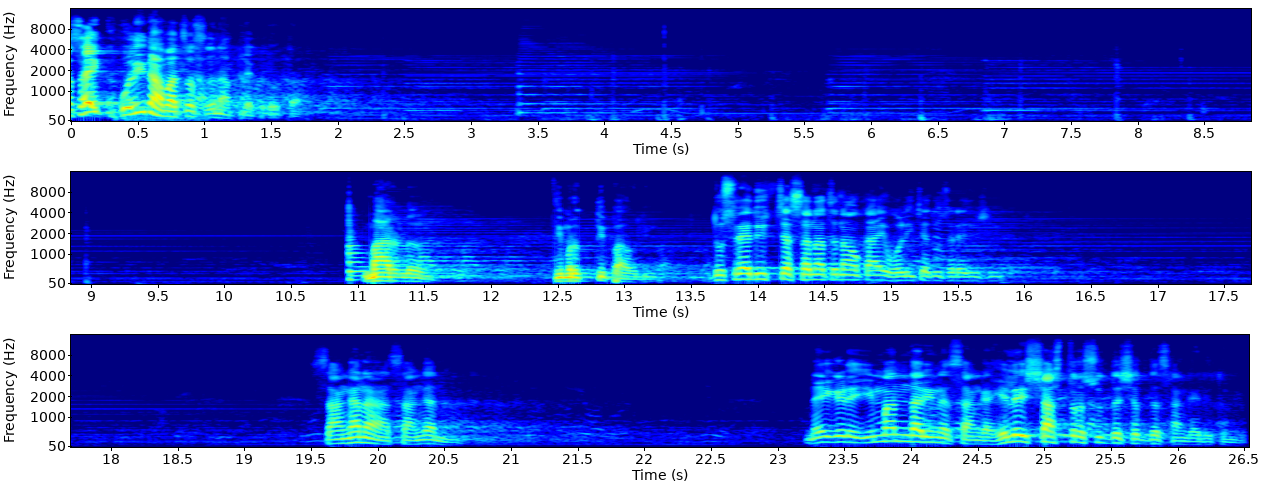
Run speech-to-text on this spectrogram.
तसा एक होळी नावाचा सण आपल्याकडे होता. मारलं ती मृत्यू पावली. दुसऱ्या दिवशीच्या सणाचं नाव काय? होळीच्या दुसऱ्या दिवशी? सांगा ना सांगा ना. नाही गडे इमानदारीनं सांगा. हे लय शास्त्र शुद्ध शब्द सांगायले तुम्ही.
